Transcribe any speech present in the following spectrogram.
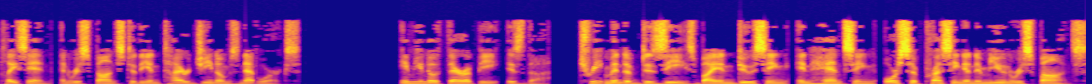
place in, and response to the entire genome's networks. Immunotherapy, is the treatment of disease by inducing, enhancing, or suppressing an immune response.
